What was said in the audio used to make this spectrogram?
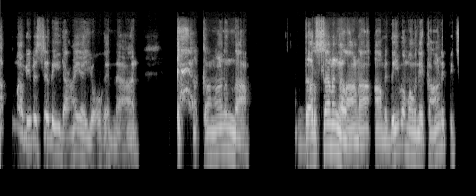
ആത്മവിവശതയിലായ യോഹന്നാൻ കാണുന്ന ദർശനങ്ങളാണ് ആമ ദൈവം അവനെ കാണിപ്പിച്ച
